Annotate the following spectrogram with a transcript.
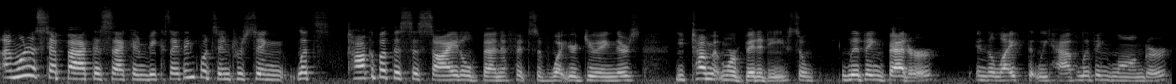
I want to step back a second because I think what's interesting, let's talk about the societal benefits of what you're doing. There's you talk about morbidity, so living better in the life that we have, living longer.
